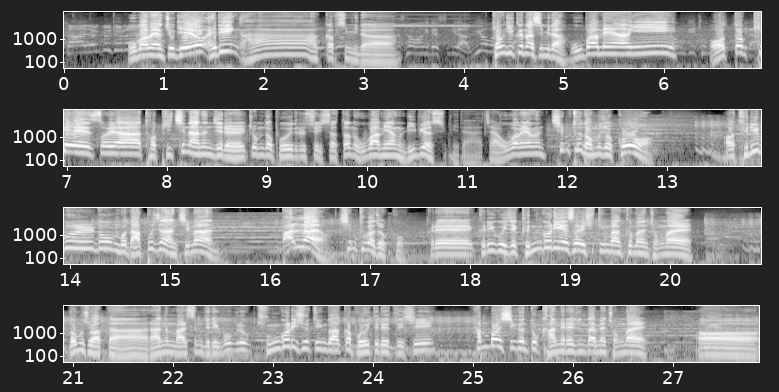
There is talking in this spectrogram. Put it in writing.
자 연결되는 오바메양 쪽이에요. 헤딩 아 아깝습니다. 경기 끝났습니다. 오바메양이 어떻게 써야 더 빛이 나는지를 좀 더 보여드릴 수 있었던 오바메양 리뷰였습니다. 자, 오바메양은 침투 너무 좋고 어, 드리블도 뭐 나쁘진 않지만 빨라요. 침투가 좋고 그래 그리고 이제 근거리에서의 슈팅만큼은 정말 너무 좋았다라는 말씀드리고 그리고 중거리 슈팅도 아까 보여드렸듯이 한 번씩은 또 가미를 해준다면 정말 어,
